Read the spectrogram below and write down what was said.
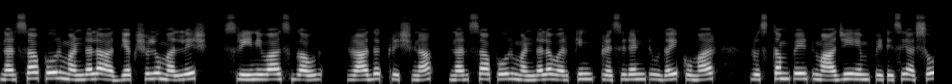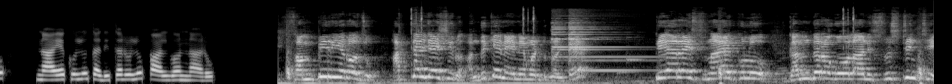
నర్సాపూర్ మండల అధ్యక్షులు మల్లేష్ శ్రీనివాస్ గౌడ్. రాధకృష్ణ నర్సాపూర్ మండల వర్కింగ్ ప్రెసిడెంట్ ఉదయ్ కుమార్. రుస్తంపేట్ మాజీ ఎంపీటీసీ అశోక్. నాయకులు తదితరులు పాల్గొన్నారు. సంపిరియ రోజు హత్యలు చేసిరు అందుకే నేనేమంటున్నంటే టిఆర్ఎస్ నాయకులు గందరగోళాన్ని సృష్టించి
